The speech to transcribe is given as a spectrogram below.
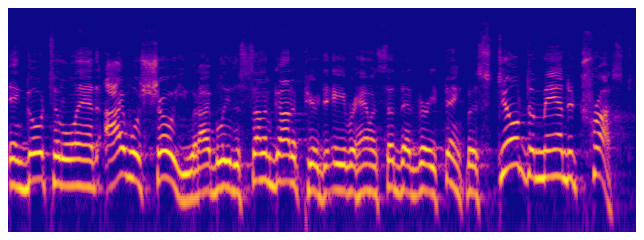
and go to the land I will show you. And I believe the Son of God appeared to Abraham and said that very thing. But it still demanded trust.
